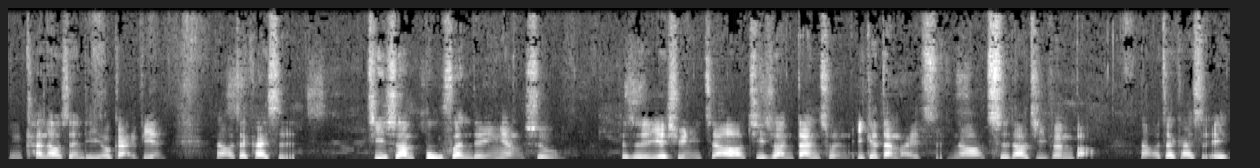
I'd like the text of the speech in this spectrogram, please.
你看到身体有改变，然后再开始计算部分的营养素。就是，也许你只要计算单纯一个蛋白质，然后吃到几分饱，然后再开始，诶，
